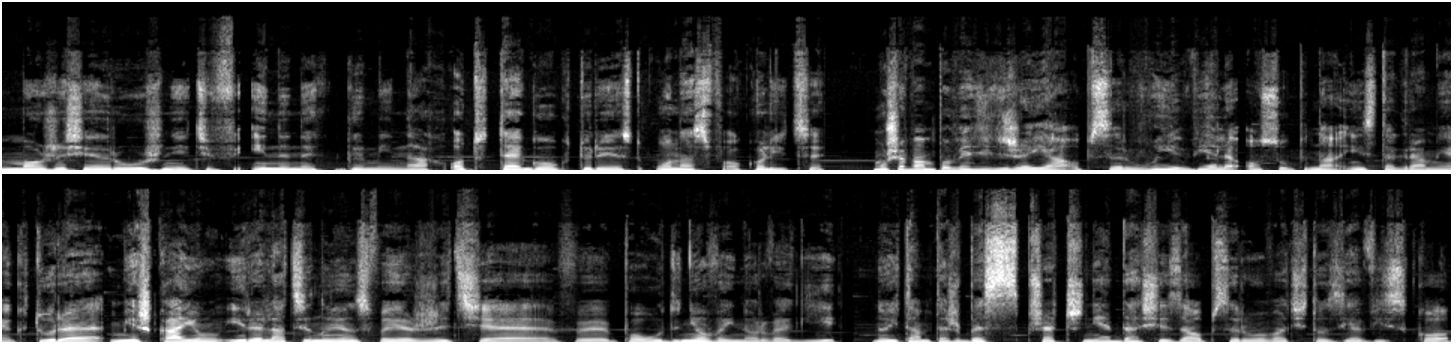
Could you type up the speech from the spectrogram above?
może się różnić w innych gminach od tego, który jest u nas w okolicy. Muszę Wam powiedzieć, że ja obserwuję wiele osób na Instagramie, które mieszkają i relacjonują swoje życie w południowej Norwegii. No i tam też bezsprzecznie da się zaobserwować to zjawisko.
